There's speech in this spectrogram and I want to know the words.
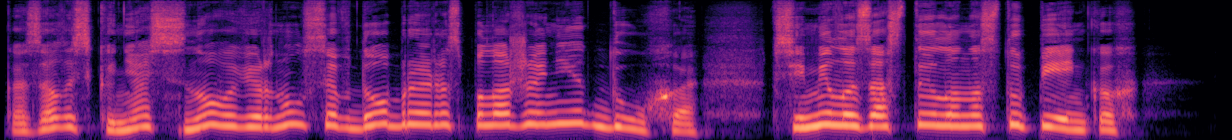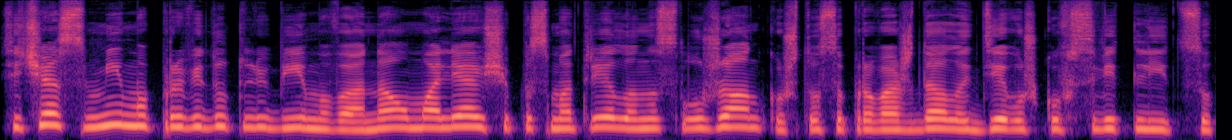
Казалось, князь снова вернулся в доброе расположение духа. Всемила застыла на ступеньках. Сейчас мимо проведут любимого. Она умоляюще посмотрела на служанку, что сопровождала девушку в светлицу,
